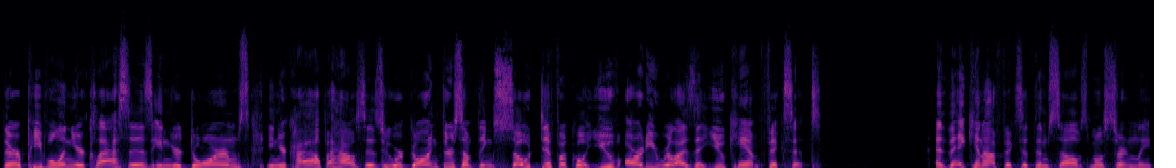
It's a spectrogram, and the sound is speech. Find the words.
There are people in your classes, in your dorms, in your Chi Alpha houses who are going through something so difficult, you've already realized that you can't fix it. And they cannot fix it themselves, most certainly.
